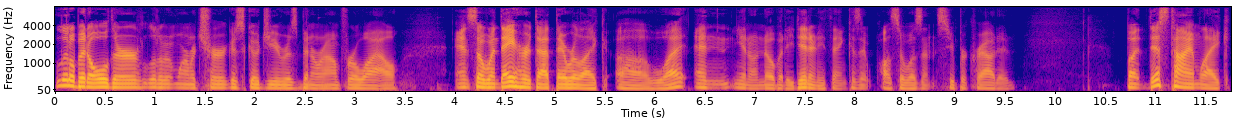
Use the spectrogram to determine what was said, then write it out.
a little bit older, a little bit more mature because Gojira's been around for a while. And so when they heard that, they were like, "Uh, what?" And you know, nobody did anything because it also wasn't super crowded. But this time, like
